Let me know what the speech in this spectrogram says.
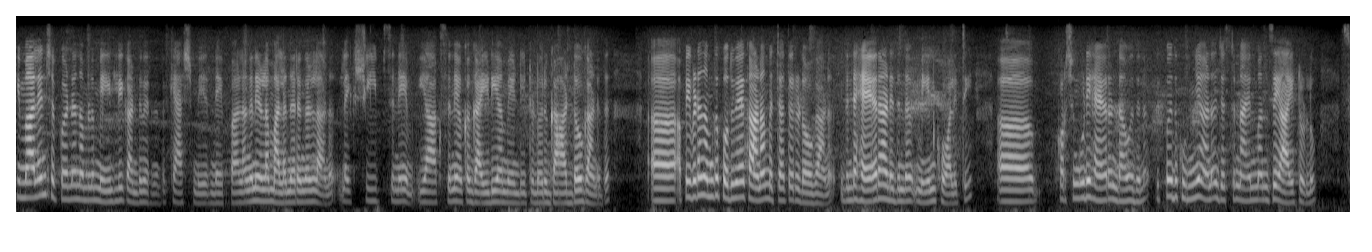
ഹിമാലയൻ ഷെപ്പേർഡിനെ നമ്മൾ മെയിൻലി കണ്ടുവരുന്നത് കാശ്മീർ നേപ്പാൾ അങ്ങനെയുള്ള മലനിരകളിലാണ്. ലൈക്ക് ഷീപ്സിനെയും യാക്സിനെയും ഒക്കെ ഗൈഡ് ചെയ്യാൻ വേണ്ടിയിട്ടുള്ള ഒരു ഗാർഡ് ഡോഗാണിത് അപ്പോൾ ഇവിടെ നമുക്ക് പൊതുവേ കാണാൻ പറ്റാത്ത ഒരു ഡോഗാണ് ഇതിന്റെ ഹെയർ ആണ് ഇതിന്റെ മെയിൻ ക്വാളിറ്റി കുറച്ചും കൂടി ഹെയർ ഉണ്ടാവും ഇതിന്. ഇപ്പോൾ ഇത് കുഞ്ഞാണ് ജസ്റ്റ് നയൻ മന്ത്സേ ആയിട്ടുള്ളൂ. സോ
